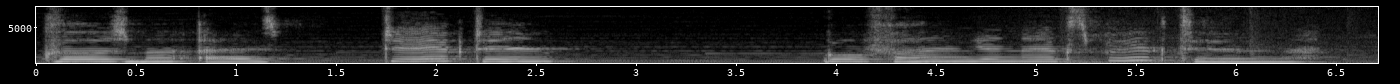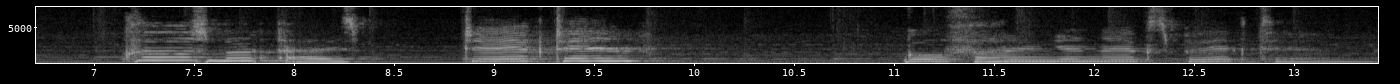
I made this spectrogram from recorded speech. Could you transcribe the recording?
Close my eyes, dipped. Go find your next victim. Close my eyes, dipped. Go find your next victim.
